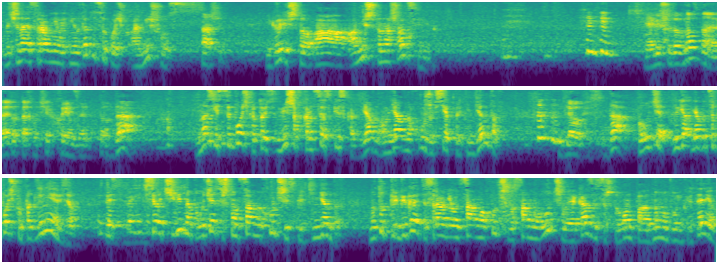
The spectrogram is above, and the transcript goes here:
начинает сравнивать не вот эту цепочку, а Мишу с Сашей. И говорит, что а, а Миша это наш родственник. Я Мишу давно знаю, а этот так вообще хрен знает кто. Да. У нас есть цепочка, то есть Миша в конце списка, явно, он явно хуже всех претендентов. Для офиса. Да, получается. Ну, я, я бы цепочку подлиннее взял. То есть все очевидно, получается, что он самый худший из претендентов. Но тут прибегают и сравнивают самого худшего, самого лучшего, и оказывается, что он по одному-двум критериям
